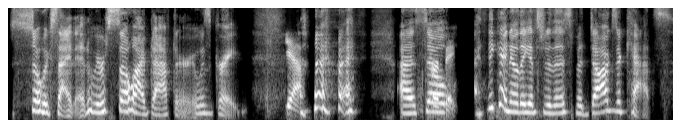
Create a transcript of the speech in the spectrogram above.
so excited. We were so hyped after. It was great. Yeah, uh so perfect. I think I know the answer to this, but dogs or cats?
